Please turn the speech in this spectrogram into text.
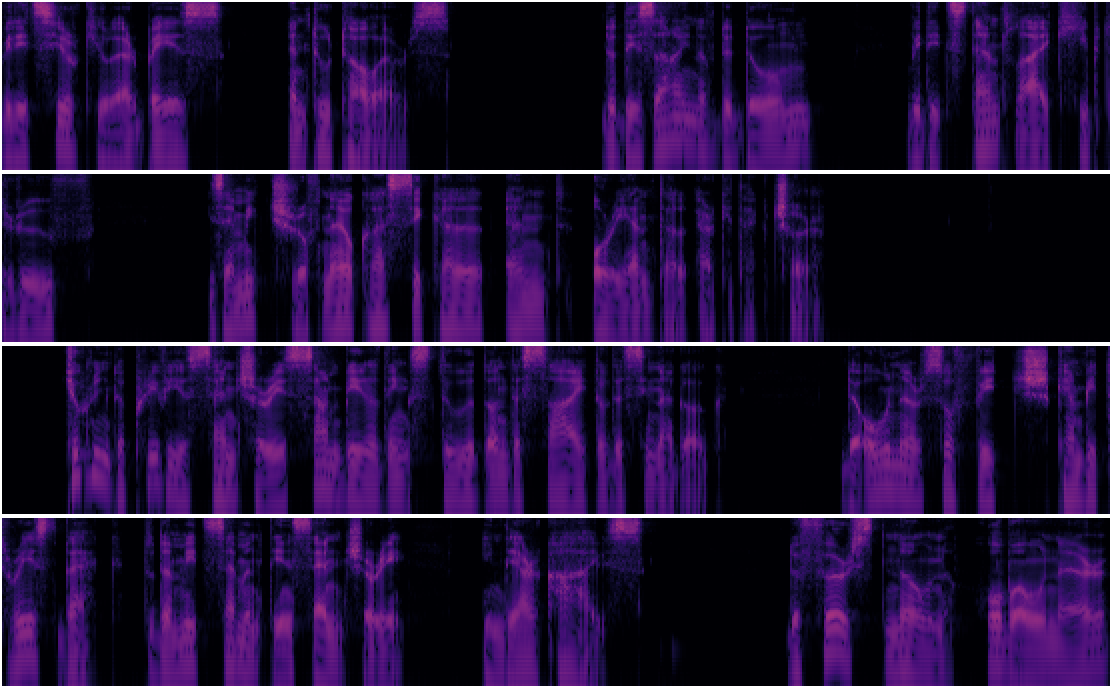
with its circular base and two towers. The design of the dome, with its tent-like heaped roof, is a mixture of neoclassical and oriental architecture. During the previous centuries, some buildings stood on the site of the synagogue, the owners of which can be traced back to the mid-17th century in the archives. The first known homeowner,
